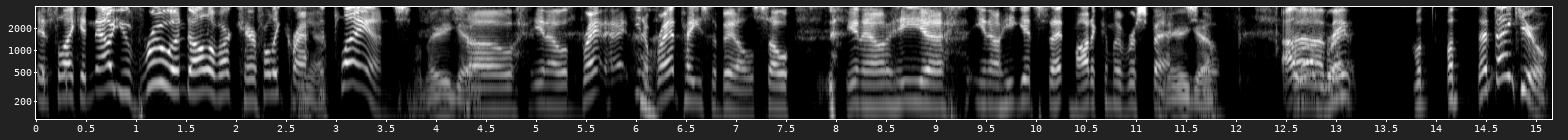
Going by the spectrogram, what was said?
it's like and now you've ruined all of our carefully crafted Yeah. plans well, there you go. so you know brad you know brad pays the bills so you know he uh you know he gets that modicum of respect There you go. I love Uh, Brad. maybe- well, well, uh, thank you.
